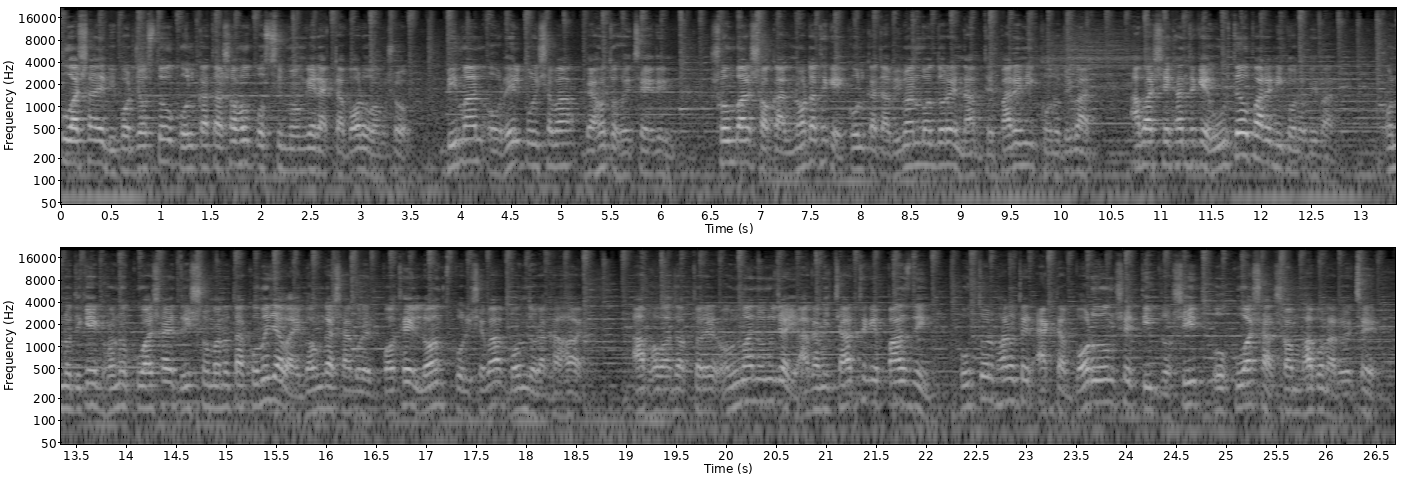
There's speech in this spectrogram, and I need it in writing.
কুয়াশায় বিপর্যস্ত কলকাতা সহ পশ্চিমবঙ্গের একটা বড় অংশ। বিমান ও রেল পরিষেবা ব্যাহত হয়েছে এদিন। সোমবার সকাল নটা থেকে কলকাতা বিমানবন্দরে নামতে পারেনি কোনো বিমান। আবার সেখান থেকে উড়তেও পারেনি কোনো বিমান। অন্যদিকে ঘন কুয়াশায় দৃশ্যমানতা কমে যাওয়ায় গঙ্গাসাগরের পথে লঞ্চ পরিষেবা বন্ধ রাখা হয়। আবহাওয়া দপ্তরের অনুমান অনুযায়ী আগামী চার থেকে পাঁচ দিন উত্তর ভারতের একটা বড় অংশে তীব্র শীত ও কুয়াশার সম্ভাবনা রয়েছে।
